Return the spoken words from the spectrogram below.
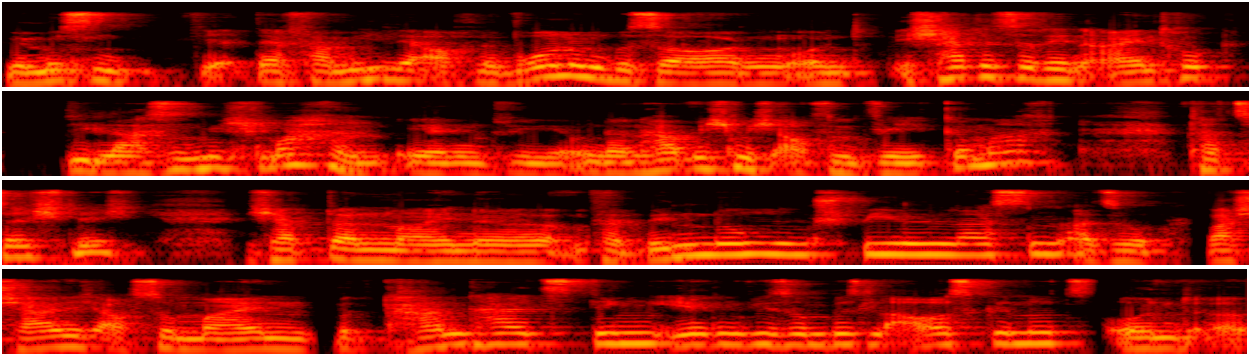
wir müssen der Familie auch eine Wohnung besorgen. Und ich hatte so den Eindruck, die lassen mich machen irgendwie. Und dann habe ich mich auf den Weg gemacht, tatsächlich. Ich habe dann meine Verbindungen spielen lassen, also wahrscheinlich auch so mein Bekanntheitsding irgendwie so ein bisschen ausgenutzt und äh,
